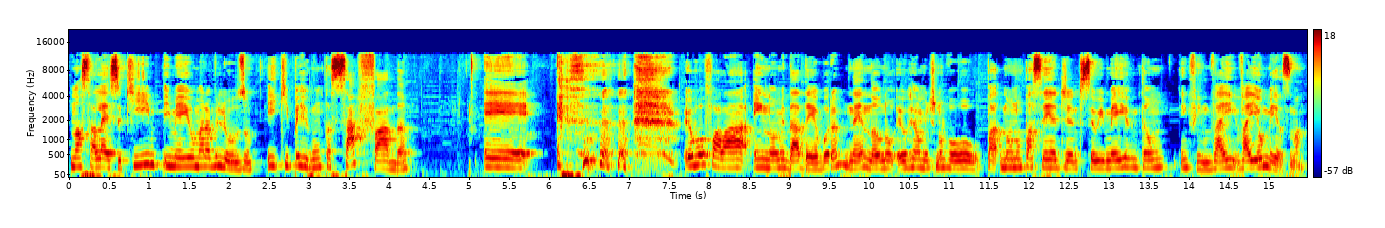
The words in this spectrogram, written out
Nossa, Alessio, que e-mail maravilhoso e que pergunta safada. É, eu vou falar em nome da Débora, né? Não, não, eu realmente não vou. Não, não passei adiante seu e-mail, então, enfim, vai, vai eu mesma.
